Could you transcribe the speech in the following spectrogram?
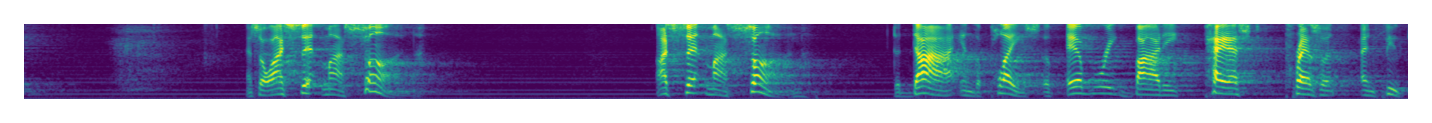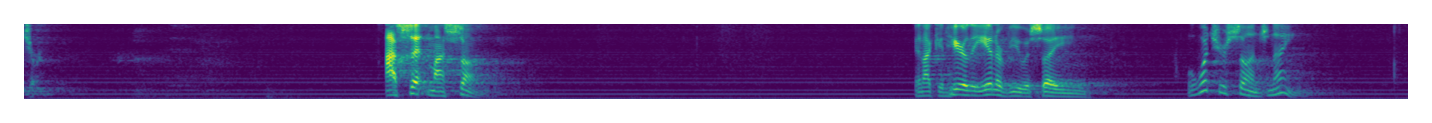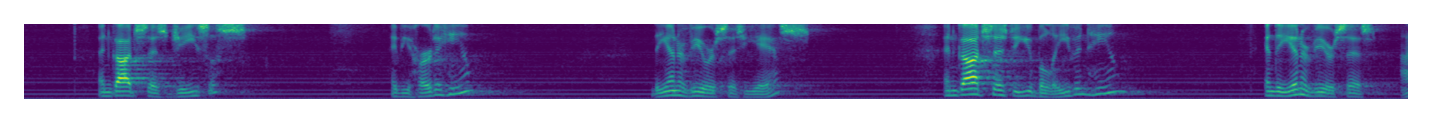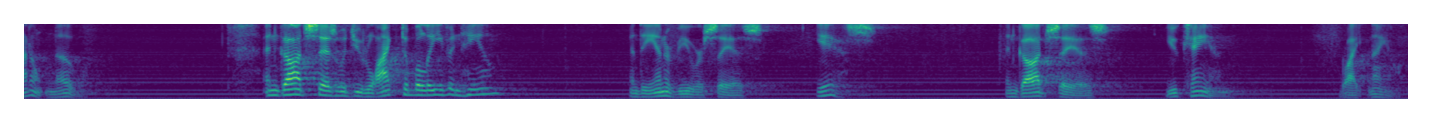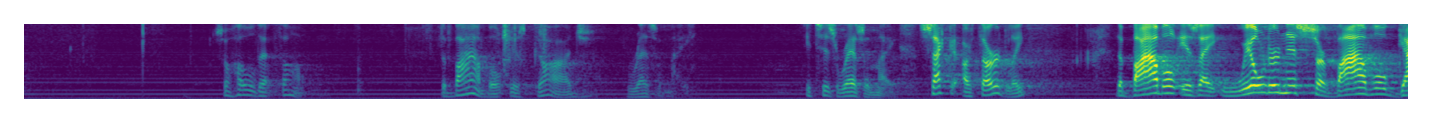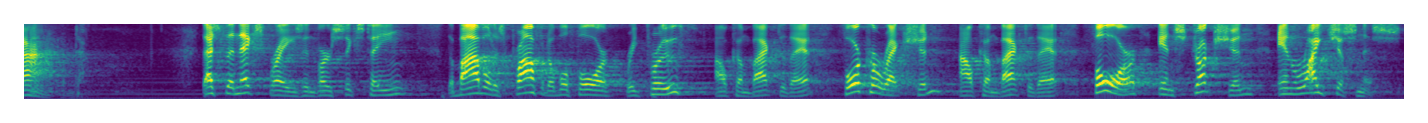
And so I sent my son. I sent my son to die in the place of everybody, past, present, and future. I sent my son. And I could hear the interviewer saying, Well, what's your son's name? And God says, Jesus. Have you heard of him? The interviewer says, Yes. And God says, Do you believe in him? And the interviewer says, I don't know. And God says, Would you like to believe in him? And the interviewer says, Yes. And God says, You can right now. So hold that thought. The Bible is God's resume. It's his resume. Second or thirdly, the Bible is a wilderness survival guide. That's the next phrase in verse 16. The Bible is profitable for reproof, I'll come back to that, for correction, I'll come back to that, for instruction in righteousness.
